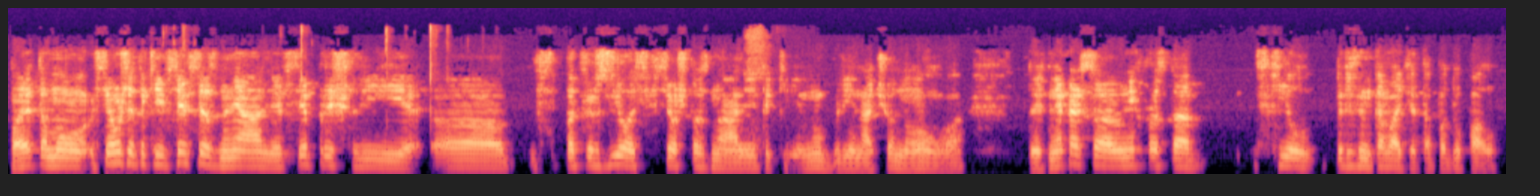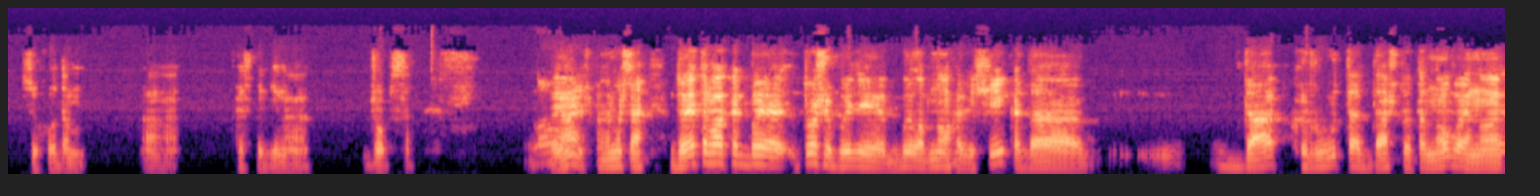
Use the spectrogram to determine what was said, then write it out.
поэтому все уже такие, все все знали, все пришли, э, подтвердилось все, что знали, и такие, ну блин, а что нового? То есть, мне кажется, у них просто скилл презентовать это подупал с уходом а, господина Джобса. Ну, Понимаешь? Потому что до этого как бы тоже были, было много вещей, когда да, круто, да, что-то новое, но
